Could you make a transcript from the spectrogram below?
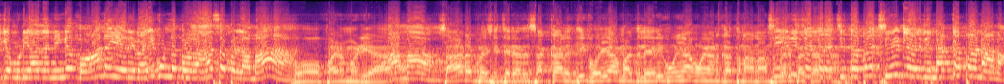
பிடிக்க முடியாத நீங்க வான ஏறி வைகுண்டம் போக ஆசைப்படலாமா? ஓ பழமொழியா? ஆமா. சாட பேச தெரியாத சக்காலத்தி கொய்யா மரத்துல ஏறி கொய்யா கொய்யான்னு கத்தனாலாம் அந்த மாதிரி. சித்தப்பா சீட்ல எழுதி நக்கப்பா நானா?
